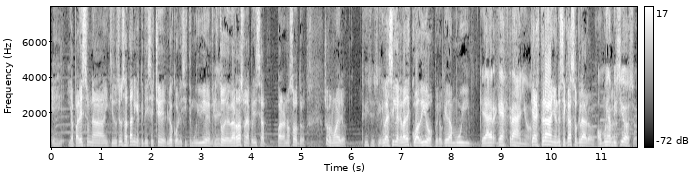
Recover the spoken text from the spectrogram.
eh, y aparece una institución satánica que te dice, che, loco, le hiciste muy bien, Sí. esto de verdad es una experiencia para nosotros. Yo me muero. Sí, sí, sí. Iba a decir le agradezco a Dios, pero queda muy... Queda, queda extraño. Queda extraño en ese caso, claro. o muy ambicioso.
